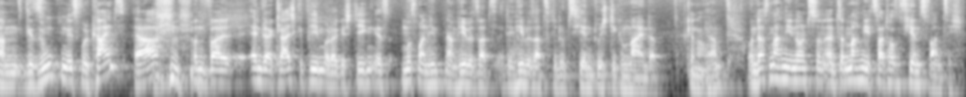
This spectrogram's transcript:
ähm, gesunken ist wohl keins, ja. Und weil entweder gleich geblieben oder gestiegen ist, muss man hinten am Hebesatz, den Hebesatz reduzieren durch die Gemeinde. Genau. Ja? Und das machen die, 19, äh, machen die 2024.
